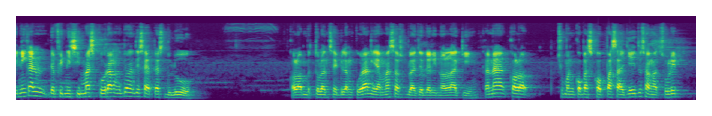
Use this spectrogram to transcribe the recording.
ini kan definisi Mas kurang itu nanti saya tes dulu. Kalau betulan saya bilang kurang, ya Mas harus belajar dari nol lagi. Karena kalau cuman kopas-kopas saja itu sangat sulit.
